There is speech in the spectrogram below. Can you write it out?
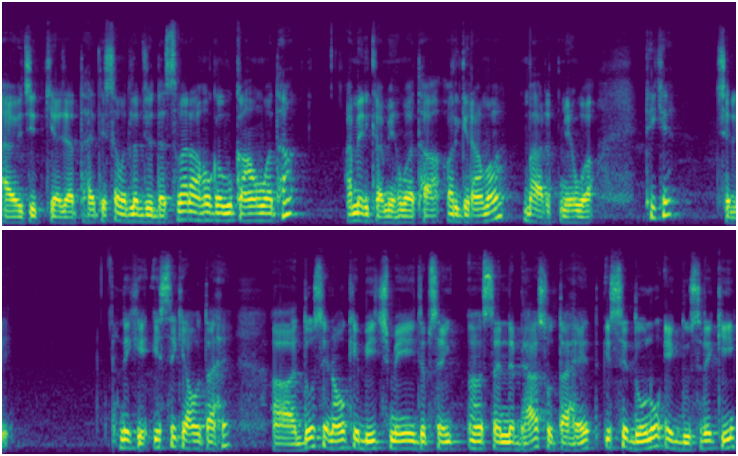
आयोजित किया जाता है। तो इसका मतलब जो दसवां राह होगा, वो कहाँ हुआ था? अमेरिका में हुआ था और ग्रामा भारत में हुआ। ठीक है? चलिए। देखिए, इससे क्या होता है दो सेनाओं के बीच में जब सैन्य अभ्यास होता है तो इससे दोनों एक दूसरे की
